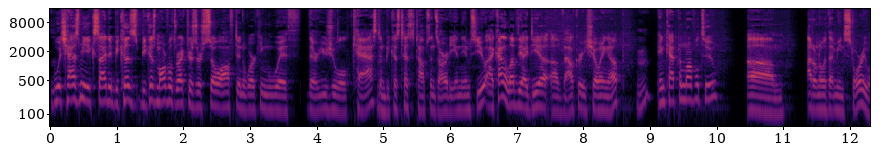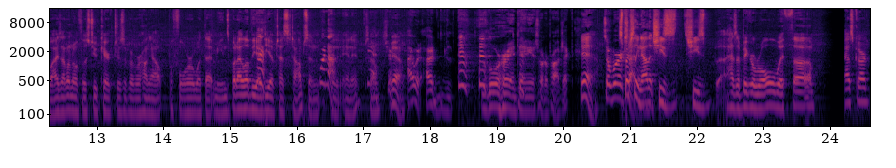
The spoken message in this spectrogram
which has me excited because because Marvel directors are so often working with their usual cast, Hmm. and because Tessa Thompson's already in the MCU, I kind of love the idea of Valkyrie showing up Hmm. in Captain Marvel 2. Um, I don't know what that means story wise. I don't know if those two characters have ever hung out before, or what that means, but I love the idea of Tessa Thompson in, in it. So yeah, sure. yeah, I would, I would lure her into any sort of project. yeah. So we're especially excited. now that she's she's has a bigger role with uh, Asgard.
